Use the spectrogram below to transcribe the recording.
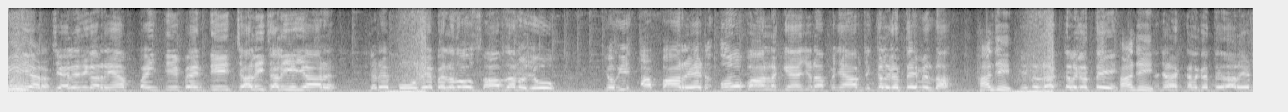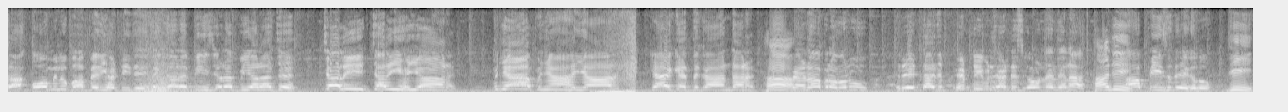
20000 ਚੈਲੰਜ ਕਰ ਰਹੇ ਆ 35 35 40 40 ਹਜ਼ਾਰ। ਜਿਹੜੇ ਬੋਲਦੇ ਆ ਪਹਿਲਾਂ ਤਾਂ ਉਹ ਸਾਵਧਾਨ ਹੋ ਜਾਓ ਕਿਉਂਕਿ ਆਪਾਂ ਰੇਟ ਉਹ ਪਾਉਣ ਲੱਗੇ ਆ ਜਿਹੜਾ ਪੰਜਾਬ 'ਚ ਕਲਕੱਤੇ ਮਿਲਦਾ। ਹਾਂਜੀ। ਕੀ ਮਿਲਦਾ ਕਲਕੱਤੇ? ਹਾਂਜੀ। ਤੇ ਜਿਹੜਾ ਕਲਕੱਤੇ ਦਾ ਰੇਟ ਆ ਉਹ ਮੈਨੂੰ ਬਾਬੇ ਦੀ ਹੱਟੀ ਤੇ ਇਦਾਂ ਦੇ ਪੀਸ ਜਿਹੜੇ ਬਾਜ਼ਾਰਾਂ 'ਚ 40 40 ਹਜ਼ਾਰ 50 50 ਹਜ਼ਾਰ। ਕਹਿ ਕੇ ਦੁਕਾਨਦਾਰ ਹਾਂ। ਭੈਣਾਂ ਭਰਾਵਾਂ ਨੂੰ ਰੇਟਾਂ 'ਚ 50% ਡਿਸਕਾਊਂਟ ਦਿੰਦੇ ਨਾ ਹਾਂਜੀ। ਆਹ ਪੀਸ ਦੇਖ ਲਓ। ਜੀ।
